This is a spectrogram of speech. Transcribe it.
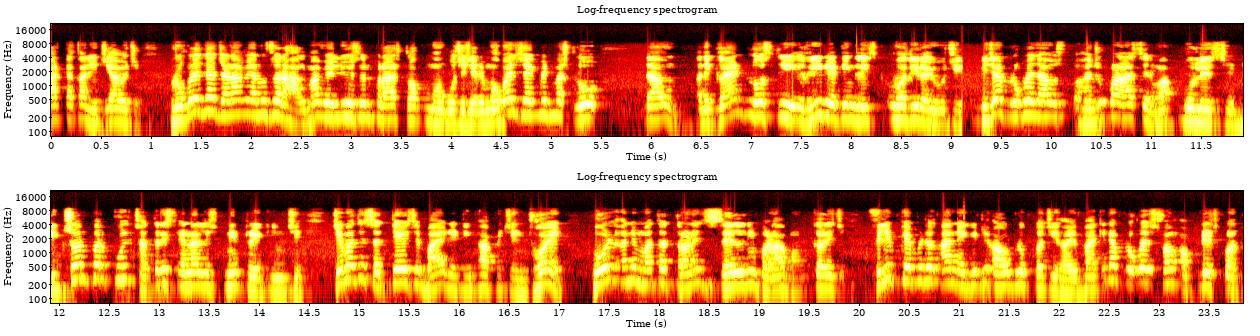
આઠ ટકા નીચે આવે છે. બ્રોકરેજના જણાવ્યા અનુસાર હાલમાં વેલ્યુએશન પર આ સ્ટોક મોંઘો છે, જ્યારે મોબાઈલ સેગમેન્ટમાં સ્લો ડાઉન અને ક્લાયન્ટ લોસથી રી રેટિંગ રિસ્ક વધી રહ્યું છે. બીજા બ્રોકરેજ હાઉસ હજુ પણ આ શેરમાં બુલિશ છે. ડિક્સોન પર કુલ છત્રીસ એનાલિસ્ટની ટ્રેકિંગ છે, જેમાંથી સત્યાવીસે બાય રેટિંગ આપી છે. જોય હોલ્ડ અને માત્ર ત્રણેય સેલની ભલામણ કરી છે. ફિલિપ કેપિટલ આ નેગેટિવ આઉટલુક પછી હવે બાકીના પ્રોગ્રેસ ફોર્મ અપડેટ્સ પણ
